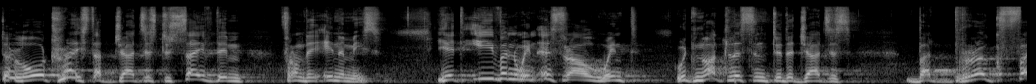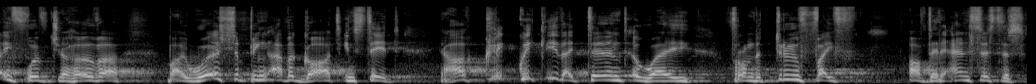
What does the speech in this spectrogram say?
the Lord raised up judges to save them from their enemies. Yet, even when Israel went, would not listen to the judges, but broke faith with Jehovah by worshiping other gods instead, how quickly they turned away from the true faith of their ancestors,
